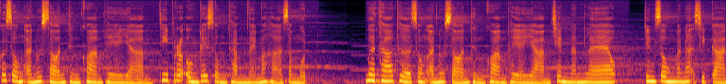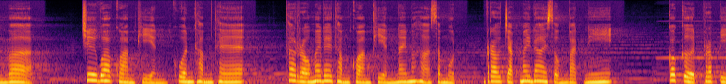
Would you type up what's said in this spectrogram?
ก็ทรงอนุสรถึงความพยายามที่พระองค์ได้ทรงทำในมหาสมุทรเมื่อเท้าเธอทรงอนุสรถึงความพยายามเช่นนั้นแล้ว จึงทรงมณสิการว่า ชื่อว่าความเพียรควรทำแท้ ถ้าเราไม่ได้ทำความเพียรในมหาสมุทร เราจักไม่ได้สมบัตินี้ ก็เกิดพระปี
